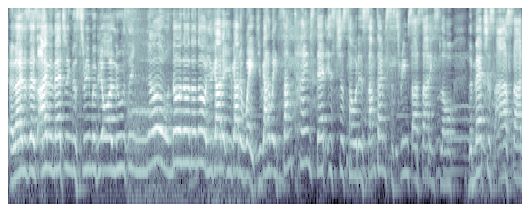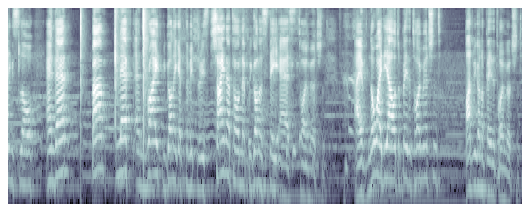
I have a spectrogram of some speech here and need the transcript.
Eliza says, I'm imagining the stream will be all losing. No, no, no, no, no. You gotta, you gotta wait. You gotta wait. Sometimes that is just how it is. Sometimes the streams are starting slow. The matches are starting slow. And then, bam, left and right, we're gonna get the victories. Chinatown map, we're gonna stay as Toy Merchant. I have no idea how to play the Toy Merchant, but we're gonna play the Toy Merchant.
